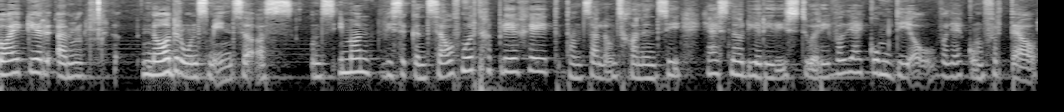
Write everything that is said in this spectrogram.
baie keer ehm um, nader ons mense as ons iemand wie se kind selfmoord gepleeg het, dan sal ons gaan en sê jy's nou deur hierdie storie, wil jy kom deel, wil jy kom vertel?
